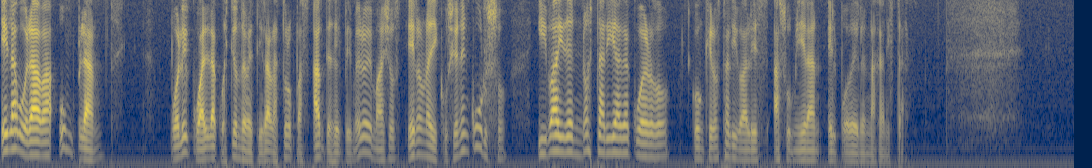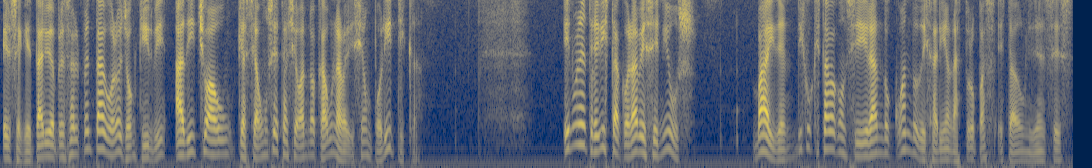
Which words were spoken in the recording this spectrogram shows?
elaboraba un plan por el cual la cuestión de retirar las tropas antes del primero de mayo era una discusión en curso y Biden no estaría de acuerdo con que los talibanes asumieran el poder en Afganistán el secretario de prensa del Pentágono, John Kirby, ha dicho aún que aún se está llevando a cabo una revisión política. En una entrevista con ABC News, Biden dijo que estaba considerando cuándo dejarían las tropas estadounidenses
